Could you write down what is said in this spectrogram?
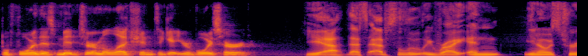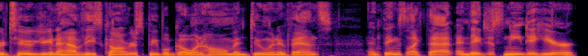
before this midterm election to get your voice heard. Yeah, that's absolutely right, and you know it's true too. You're going to have these Congress people going home and doing events and things like that, and they just need to hear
